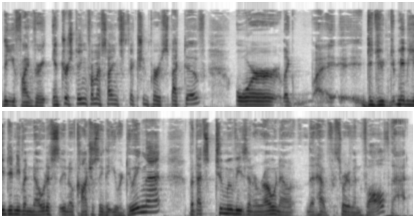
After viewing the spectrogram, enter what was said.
that you find very interesting from a science fiction perspective, or like did you maybe you didn't even notice you know consciously that you were doing that? But that's two movies in a row now that have sort of involved that.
